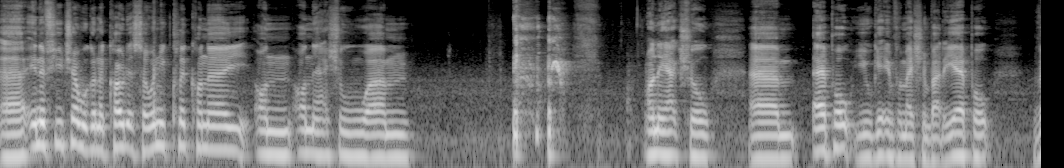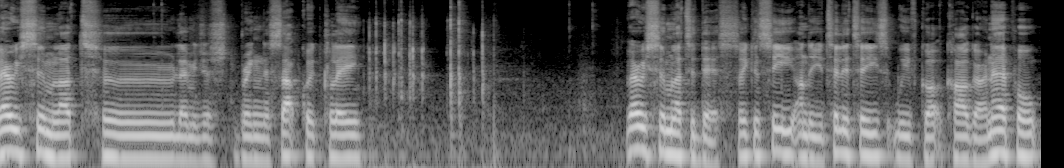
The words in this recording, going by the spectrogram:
Uh, in the future we're going to code it. So when you click on a on on the actual um, on the actual um, airport you'll get information about the airport. Very similar to let me just bring this up quickly very similar to this. So you can see under utilities, we've got cargo and airport.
